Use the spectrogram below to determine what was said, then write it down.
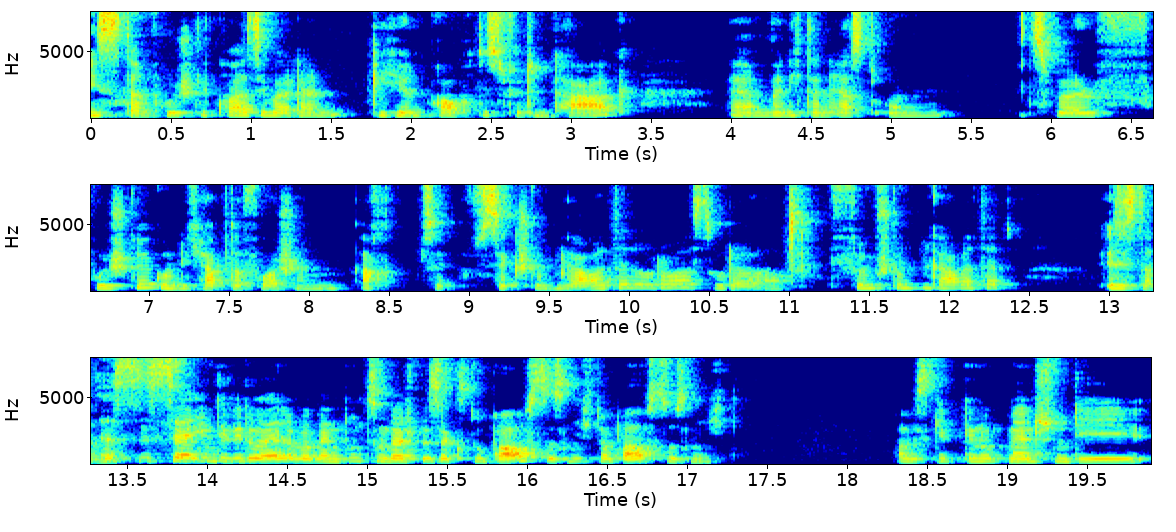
isst dein Frühstück quasi, weil dein Gehirn braucht es für den Tag. Ähm, wenn ich dann erst um zwölf Frühstück und ich habe davor schon acht, sechs, sechs Stunden gearbeitet oder was oder fünf Stunden gearbeitet, ist es dann. Es ist sehr individuell, aber wenn du zum Beispiel sagst, du brauchst es nicht, dann brauchst du es nicht. Aber es gibt genug Menschen, die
